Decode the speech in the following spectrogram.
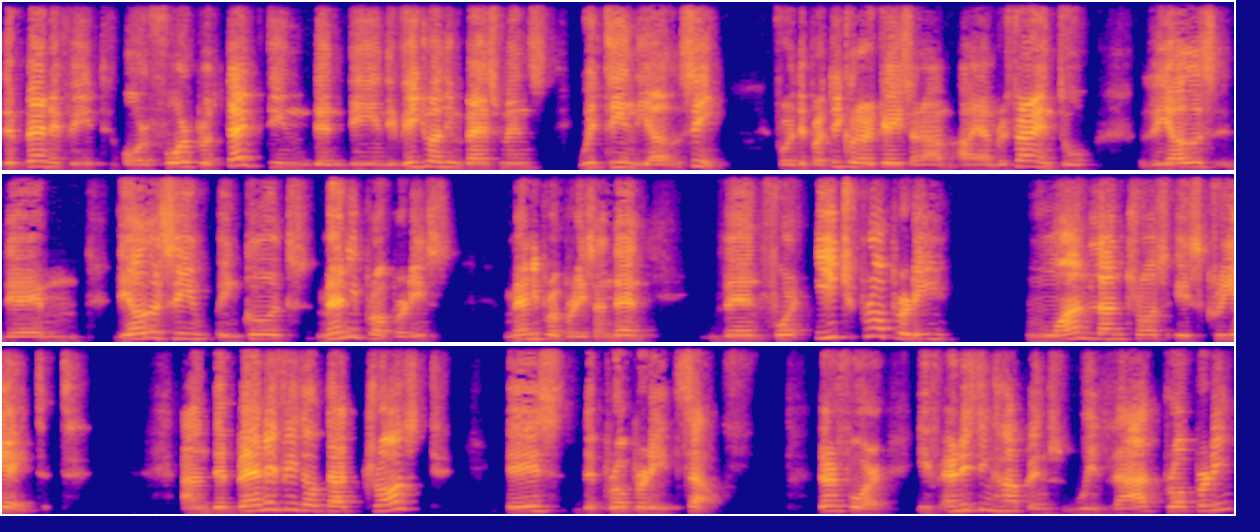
the benefit or for protecting the, the individual investments within the LLC. For the particular case that I'm, I am referring to, the LLC, the, um, the LLC includes many properties, many properties, and then, then for each property, one land trust is created. And the benefit of that trust is the property itself. Therefore, if anything happens with that property,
